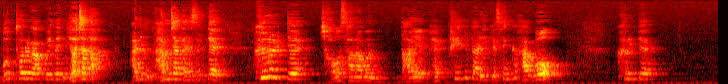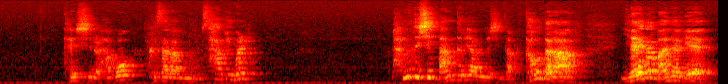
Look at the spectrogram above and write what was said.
무토를 갖고 있는 여자다. 아니면 남자다 했을 때 그럴 때 저 사람은 나의 배필이다 이렇게 생각하고 그럴 때 대시를 하고 그 사람 사귐을 반드시 만들어야 하는 것입니다. 더군다나 얘가 만약에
